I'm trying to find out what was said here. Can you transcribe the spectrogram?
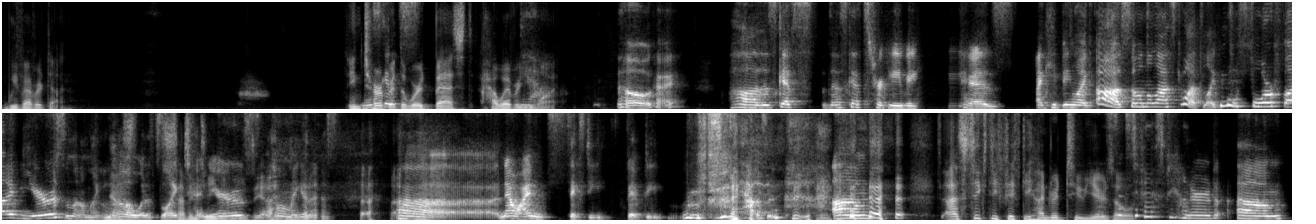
we've ever done? Interpret gets, the word best however yeah. you want. Oh, okay. Oh, this gets this gets tricky because I keep being like, oh, so in the last what, like four or five years, and then I'm like, no, it's like ten years. years yeah. Oh my goodness. uh, now I'm 60, 50, thousand. Um, uh, 60, 50, 100, two years 60, old. 60, 50, 100. Um,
